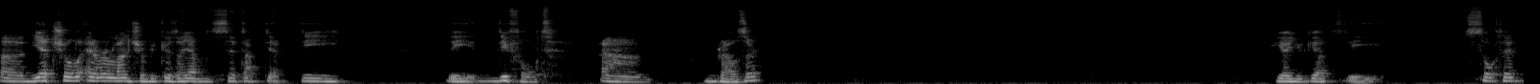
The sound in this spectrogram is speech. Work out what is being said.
Uh, the actual error launcher because I haven't set up yet the the default um, browser. Here you get the sorted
